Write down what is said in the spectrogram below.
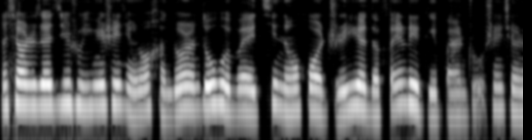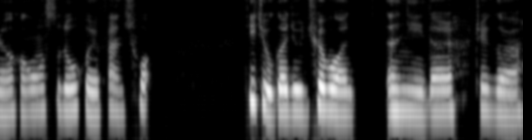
那像是在技术移民申请中，很多人都会被技能或职业的分类给绊住，申请人和公司都会犯错。第九个就确保。嗯，你的这个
